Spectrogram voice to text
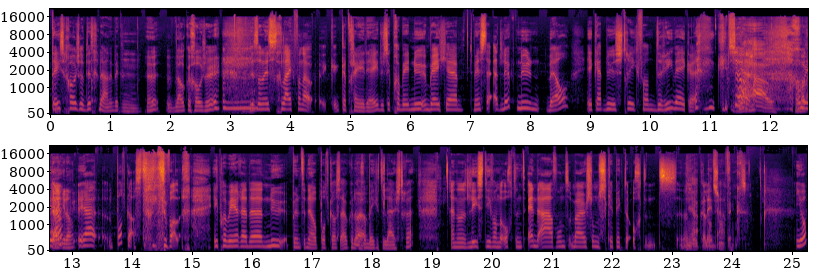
deze gozer heeft dit gedaan. Ik denk, Mm. huh, welke gozer? Dus dan is het gelijk van, nou, ik, ik heb geen idee. Dus ik probeer nu een beetje, tenminste, het lukt nu wel. Ik heb nu een streak van drie weken. Zo. En wat kijk je dan? Ja, een podcast, toevallig. Ik probeer eh, de nu.nl podcast elke dag Ja. een beetje te luisteren. En dan het liefst die van de ochtend en de avond. Maar soms skip ik de ochtend. En dan doe ik alleen de avond. Job,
